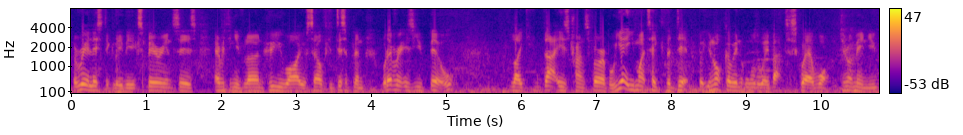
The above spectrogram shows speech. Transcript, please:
But realistically, the experiences, everything you've learned, who you are, yourself, your discipline, whatever it is you've built, like that is transferable. Yeah, you might take the dip, but you're not going all the way back to square one. Do you know what I mean? You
